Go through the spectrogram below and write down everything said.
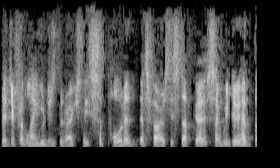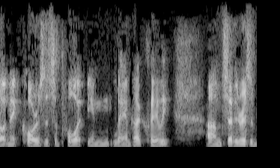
the different languages that are actually supported as far as this stuff goes. So we do have .NET Core as a support in Lambda clearly. Um, so there is a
